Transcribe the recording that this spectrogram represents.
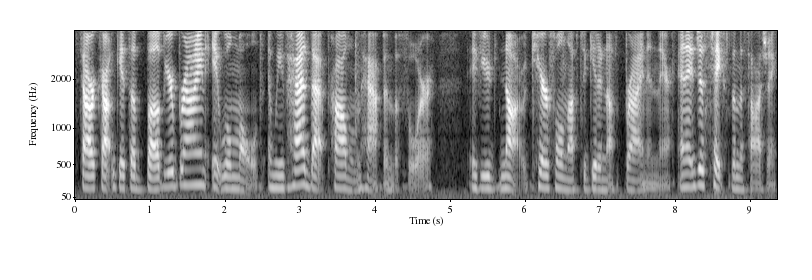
sauerkraut gets above your brine, it will mold. And we've had that problem happen before if you're not careful enough to get enough brine in there. And it just takes the massaging.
